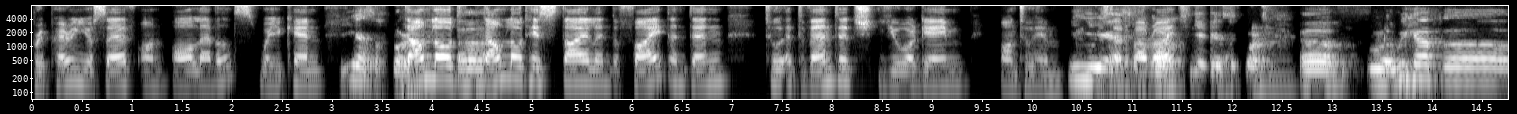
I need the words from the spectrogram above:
preparing yourself on all levels where you can yes of course download uh, download his style in the fight and then to advantage your game onto him yes, is that about right yes of course uh, we have uh,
